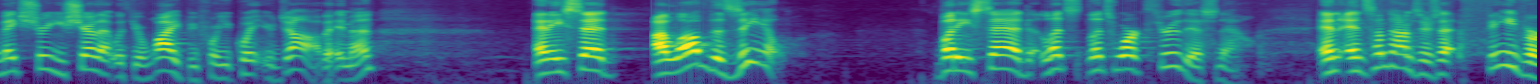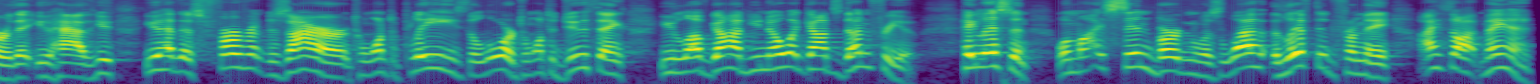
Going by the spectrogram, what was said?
make sure you share that with your wife before you quit your job. Amen. And he said, I love the zeal. But he said, let's, let's work through this now. And, and sometimes there's that fever that you have. You, you have this fervent desire to want to please the Lord, to want to do things. You love God. You know what God's done for you. Hey, listen, when my sin burden was left, lifted from me, I thought, man,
